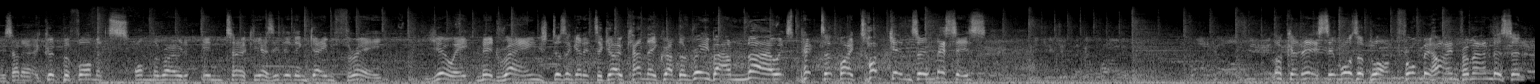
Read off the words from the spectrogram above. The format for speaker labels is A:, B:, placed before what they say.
A: He's had a good performance on the road in Turkey as he did in game three. Llull, mid-range, doesn't get it to go. Can they grab the rebound? No, it's picked up by Thompkins who misses. Look at this, it was a block from behind from Anderson.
